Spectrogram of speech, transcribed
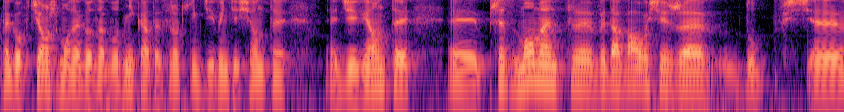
tego wciąż młodego zawodnika, to jest rocznik 99. E, przez moment e, wydawało się, że e,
